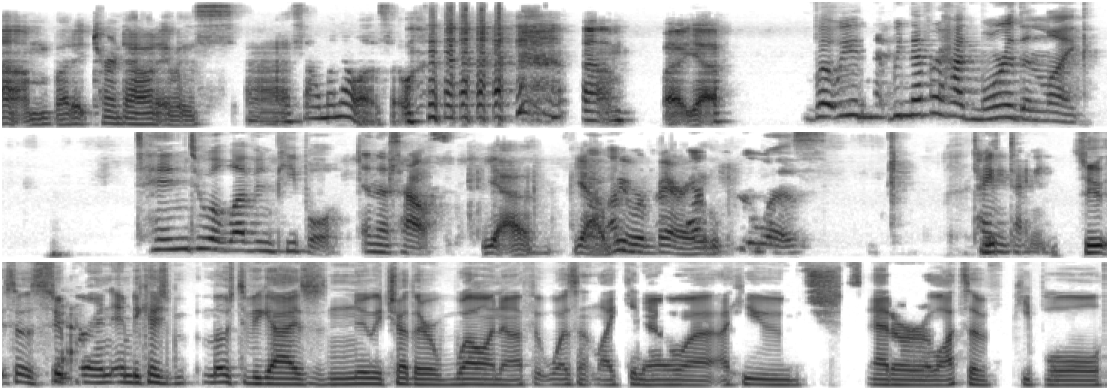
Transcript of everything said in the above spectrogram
um, but it turned out it was uh, salmonella so um, but yeah. But we we never had more than like 10 to 11 people in this house. Yeah yeah we were very who was tiny, tiny. So, so super, yeah. and, and because most of you guys knew each other well enough, it wasn't like you know a, a huge set or lots of people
